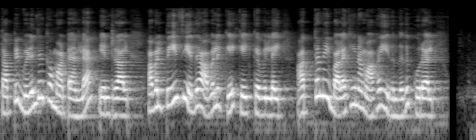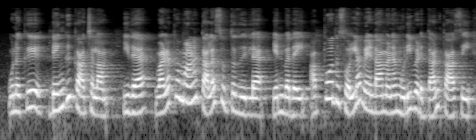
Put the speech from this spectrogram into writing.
தப்பி விழுந்திருக்க மாட்டான்ல என்றாள். அவள் பேசியது அவளுக்கே கேட்கவில்லை. அத்தனை பலகீனமாக இருந்தது குரல். உனக்கு டெங்கு காய்ச்சலாம். இதை வழக்கமான தலை சுத்தது என்பதை அப்போது சொல்ல வேண்டாமென முடிவெடுத்தான் காசி.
